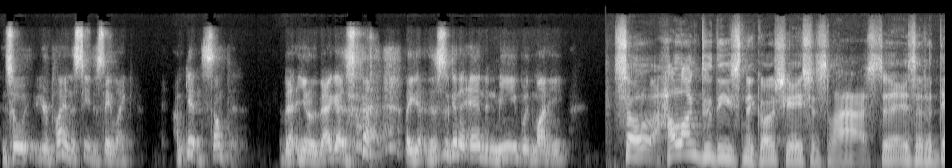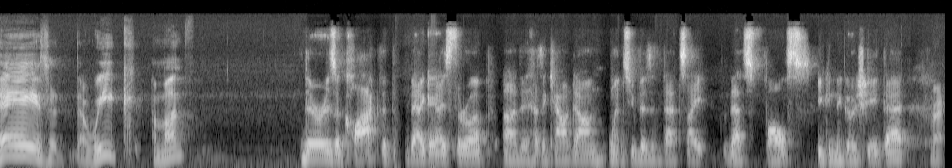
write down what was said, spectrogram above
And so you're planting the seed to say, like, I'm getting something. That, you know, the bad guys, like, this is going to end in me with money so, how long do these negotiations last? Is it a day? Is it a week? A month? There is a clock that the bad guys throw up uh, that has a countdown. Once you visit that site, that's false. You can negotiate that. Right.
